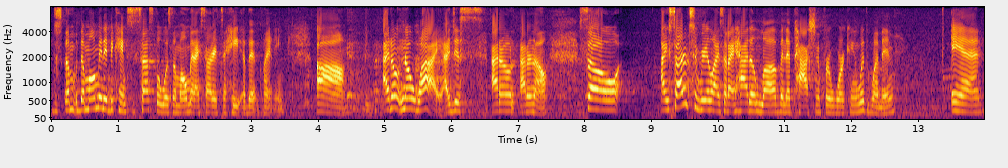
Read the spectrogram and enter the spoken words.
the moment it became successful was the moment I started to hate event planning. Um, I don't know why. I just, I don't, I don't know. So I started to realize that I had a love and a passion for working with women, and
